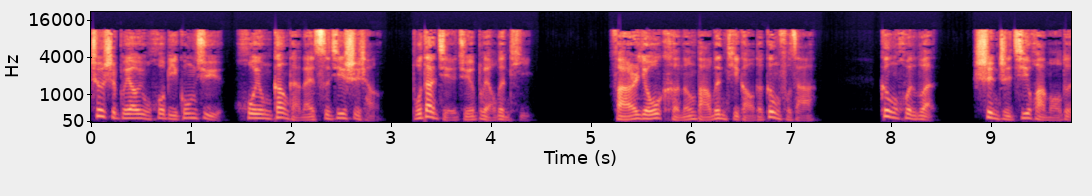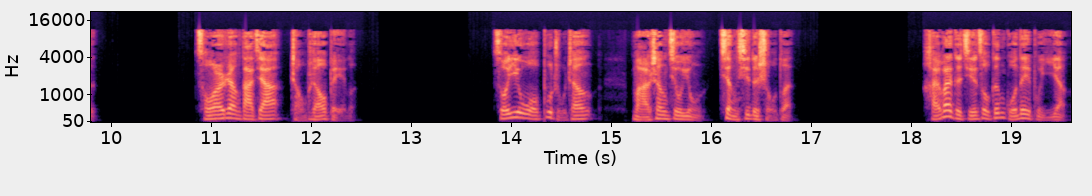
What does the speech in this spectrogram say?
这时不要用货币工具或用杠杆来刺激市场，不但解决不了问题，反而有可能把问题搞得更复杂、更混乱，甚至激化矛盾，从而让大家找不着北了。所以我不主张马上就用降息的手段。海外的节奏跟国内不一样，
